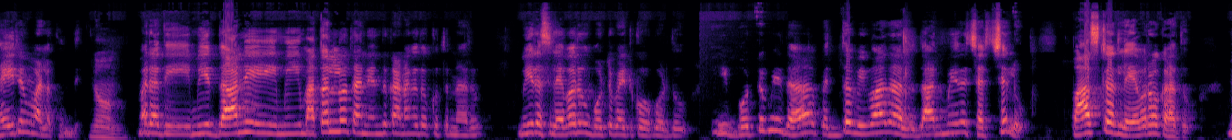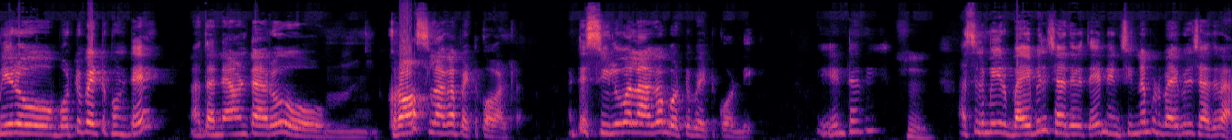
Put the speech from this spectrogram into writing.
ధైర్యం వాళ్ళకు ఉంది మరి అది మీరు దాన్ని మీ మతంలో దాన్ని ఎందుకు అణగదొక్కుతున్నారు? మీరు అసలు ఎవరు బొట్టు పెట్టుకోకూడదు? ఈ బొట్టు మీద పెద్ద వివాదాలు దాని మీద చర్చలు. పాస్టర్లు ఎవరో కాదు. మీరు బొట్టు పెట్టుకుంటే దాన్ని ఏమంటారు? క్రాస్ లాగా పెట్టుకోవాలట. అంటే సిలువలాగా బొట్టు పెట్టుకోండి. ఏంటది? అసలు మీరు బైబిల్ చదివితే నేను చిన్నప్పుడు బైబిల్ చదివా.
